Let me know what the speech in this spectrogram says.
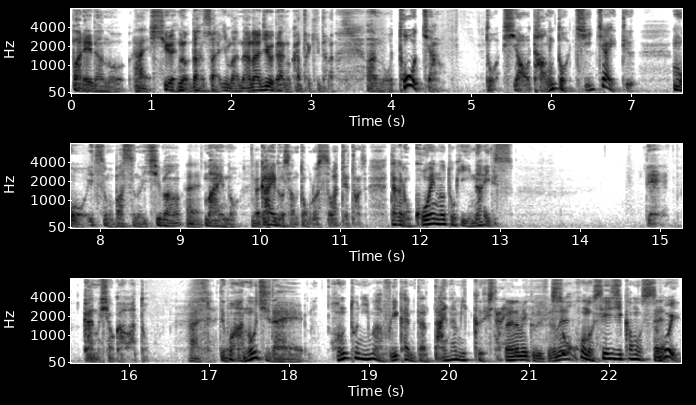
バレエ団のはい。主演のダンサー、今70代の方聞いたらあの父ちゃんと小唐とちっちゃいというもういつもバスの一番前のガイドさんのところ座ってたんです。だから公演の時いないです。で外務省側と。はい。でもあの時代本当に今振り返ったらダイナミックでしたねダイナミックですよね。双方の政治家もすごい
